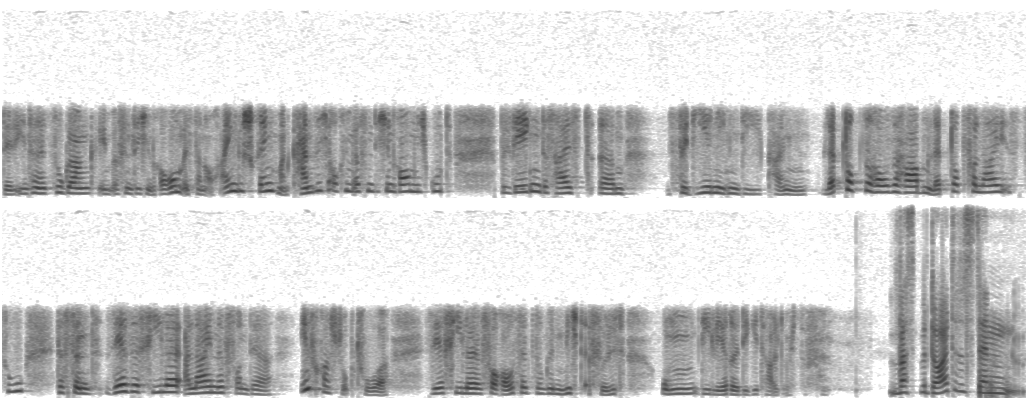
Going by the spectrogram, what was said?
der Internetzugang im öffentlichen Raum ist dann auch eingeschränkt. Man kann sich auch im öffentlichen Raum nicht gut bewegen. Das heißt, ähm, für diejenigen, die keinen Laptop zu Hause haben, Laptopverleih ist zu. Das sind sehr, sehr viele alleine von der Infrastruktur, sehr viele Voraussetzungen nicht erfüllt, um die Lehre digital durchzuführen. Was bedeutet es denn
